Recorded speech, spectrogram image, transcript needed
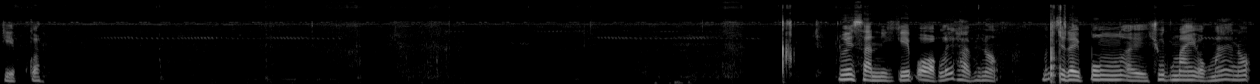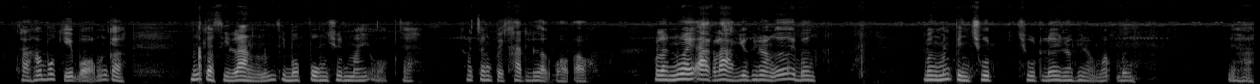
เก็บก่อนหน่วยสันนี่เก็บออกเลยค่ะพี่น้อง มันจะได้ปรุงไอ้ชุดไม้ออกมาเนาะถ้าเขาบ่เก็บออกมันก็มันก็สีหลังน้ำสีบ่ปรุงชุดไม้ออกจ้ะเขาจังไปคัดเลือกออกเอาเวลาหน่วยอากลากอยู่พี่น้องเอ้ยเบิ้งเบิ้งมันเป็นชุดชุดเลยเนาะพี่น้องเนาะเบิ้งเนี่ยค่ะ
